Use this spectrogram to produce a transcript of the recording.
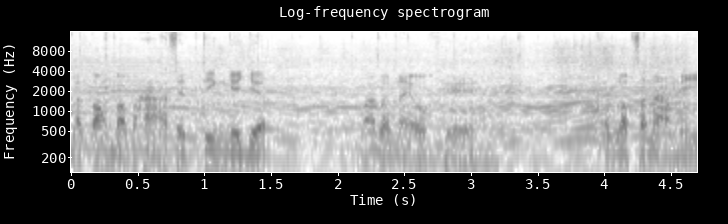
เราต้องแบบหา setting เยอะๆ ว่าแบบไหนโอเคสำหรับสนามนี้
